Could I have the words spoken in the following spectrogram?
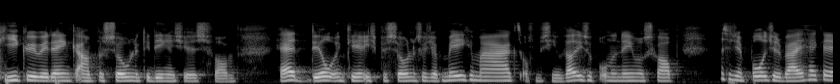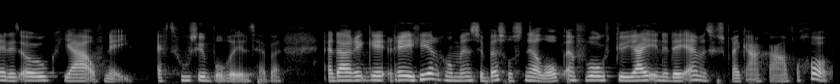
hier kun je weer denken aan persoonlijke dingetjes van hè, deel een keer iets persoonlijks wat je hebt meegemaakt of misschien wel iets op ondernemerschap. En zet je een polletje erbij, herken jij dit ook? Ja of nee? Echt, hoe simpel wil je het hebben? En daar reageren gewoon mensen best wel snel op. En vervolgens kun jij in de DM het gesprek aangaan van, goh,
